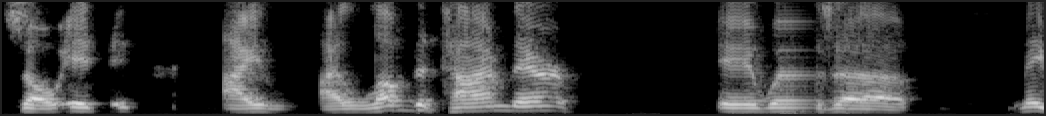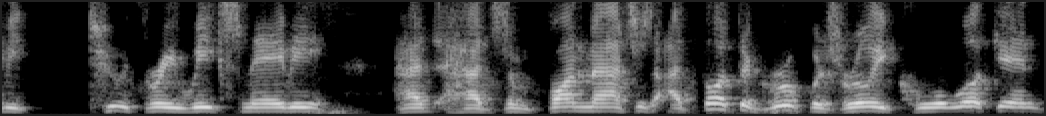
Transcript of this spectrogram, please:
So it, it I I love the time there. It was uh, maybe two three weeks maybe. Had had some fun matches. I thought the group was really cool looking,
